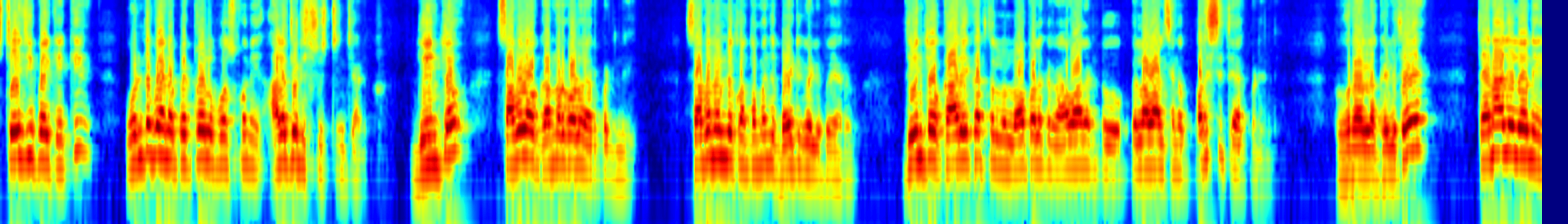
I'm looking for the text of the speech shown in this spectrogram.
స్టేజీ పైకి ఎక్కి ఒంటిపైన పెట్రోల్ పోసుకొని అలజడి సృష్టించాడు. దీంతో సభలో గందరగోళం ఏర్పడింది. సభ నుండి కొంతమంది బయటకు వెళ్ళిపోయారు. దీంతో కార్యకర్తలు లోపలికి రావాలంటూ పిలవాల్సిన పరిస్థితి ఏర్పడింది. వివరాల్లోకి వెళితే తెనాలిలోని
